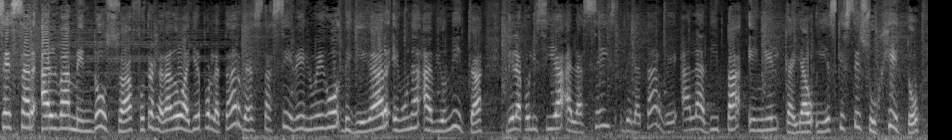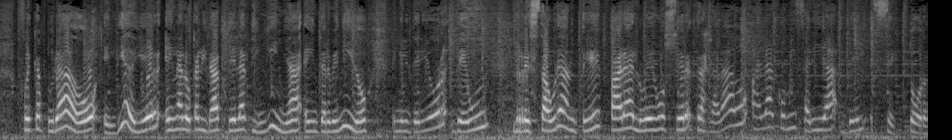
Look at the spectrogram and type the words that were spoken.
César Alba Mendoza fue trasladado ayer por la tarde a esta sede luego de llegar en una avioneta de la policía a las 6 de la tarde a la DIPA en el Callao. Y es que este sujeto fue capturado el día de ayer en la localidad de La Tinguiña e intervenido en el interior de un restaurante para luego ser trasladado a la comisaría del sector.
